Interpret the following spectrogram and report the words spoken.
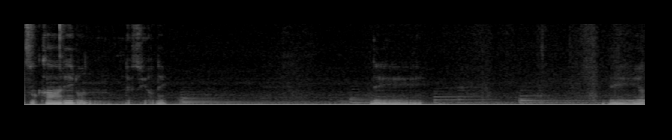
疲れるんですよね。ででやっ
